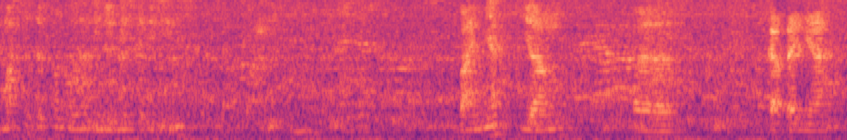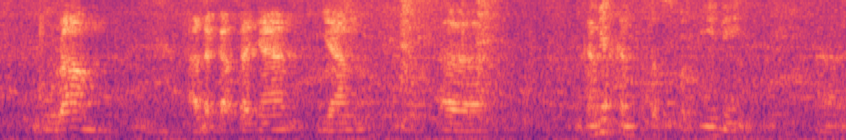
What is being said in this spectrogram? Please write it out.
masa depan orang Indonesia di sini seperti apa? Banyak yang uh, katanya buram, ada katanya yang uh, kami akan tetap seperti ini. Nah,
